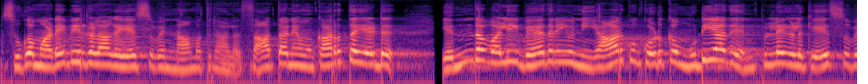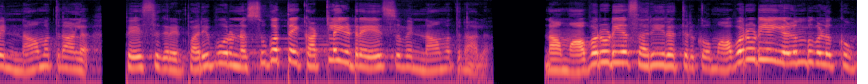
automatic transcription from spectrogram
சுகம் அடைவீர்களாக இயேசுவின் நாமத்தினால. சாத்தானே உன் கருத்தை எடு. எந்த வழி வேதனையும் நீ யாருக்கும் கொடுக்க முடியாது. என் பிள்ளைகளுக்கு இயேசுவின் நாமத்தினால பேசுகிறேன். பரிபூர்ண சுகத்தை கட்டளையிடுற இயேசுவின் நாமத்தினால. நாம் அவருடைய சரீரத்திற்கும் அவருடைய எலும்புகளுக்கும்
